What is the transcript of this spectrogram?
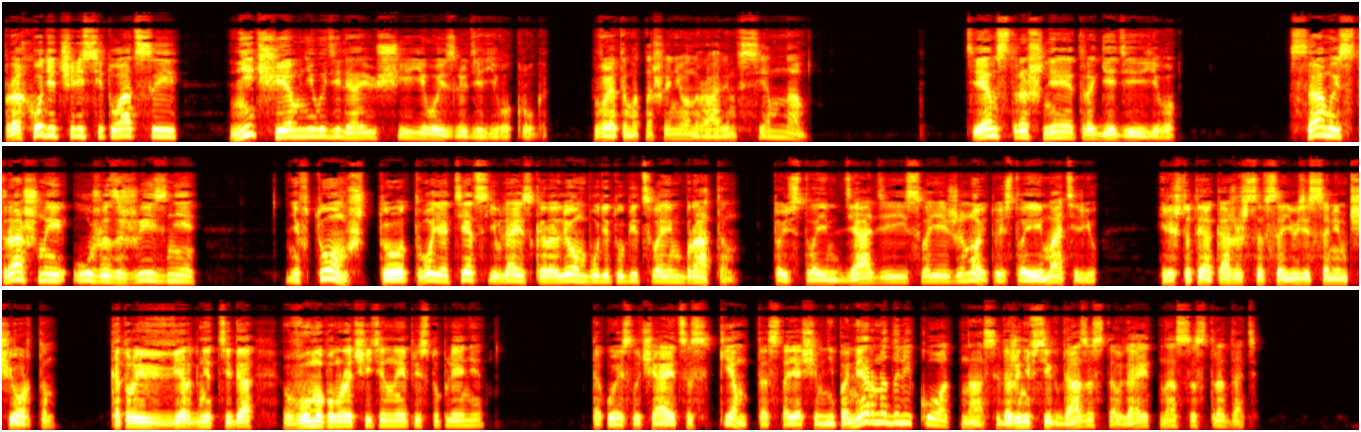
проходит через ситуации, ничем не выделяющие его из людей его круга. В этом отношении он равен всем нам. Тем страшнее трагедия его. Самый страшный ужас жизни не в том, что твой отец, являясь королем, будет убит своим братом, то есть твоим дядей и своей женой, то есть твоей матерью, или что ты окажешься в союзе с самим чертом, который ввергнет тебя в умопомрачительное преступление. Такое случается с кем-то, стоящим непомерно далеко от нас, и даже не всегда заставляет нас сострадать.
